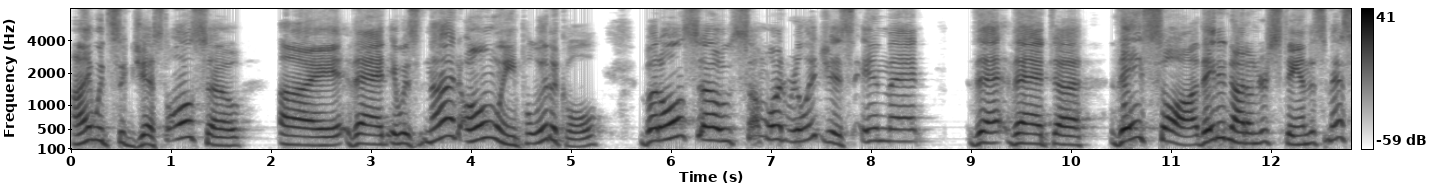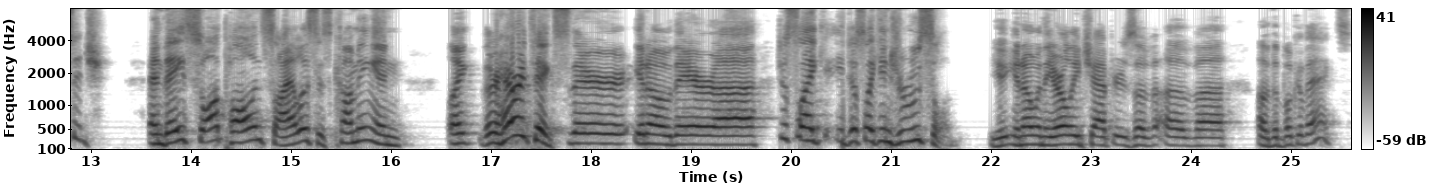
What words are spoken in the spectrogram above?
I would suggest also uh, that it was not only political, but also somewhat religious in that that that uh, they saw they did not understand this message and they saw Paul and Silas as coming and like they're heretics. They're, you know, they're, uh, just like, just like in Jerusalem, you, you know, in the early chapters of, of, uh, of the book of Acts.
